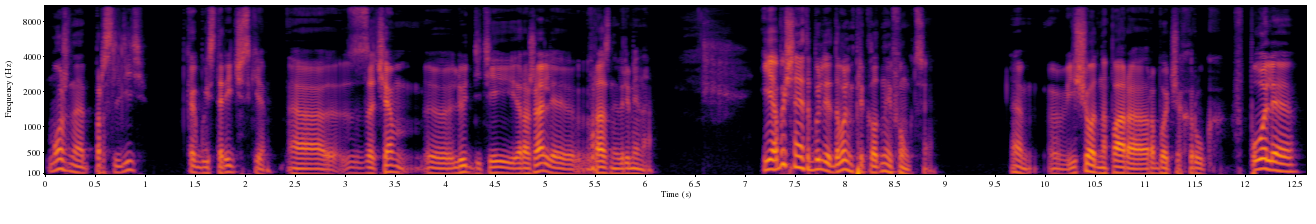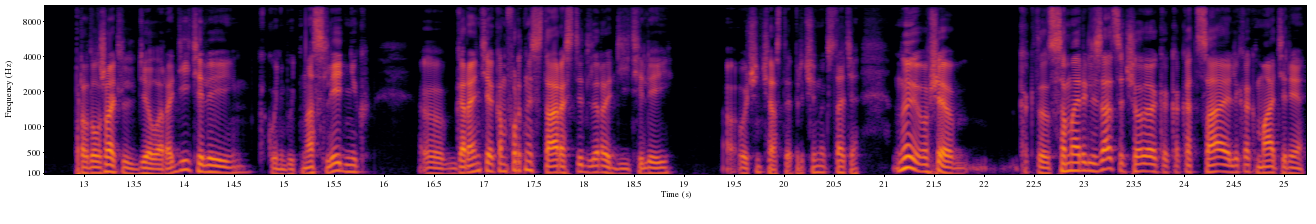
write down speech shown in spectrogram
можно проследить как бы исторически, э, зачем э, люди детей рожали в разные времена. И обычно это были довольно прикладные функции. Еще одна пара рабочих рук в поле, продолжатель дела родителей, какой-нибудь наследник, гарантия комфортной старости для родителей, очень частая причина, кстати. Ну и вообще, как-то самореализация человека как отца или как матери.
